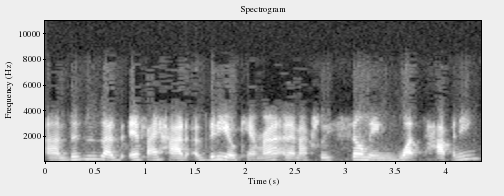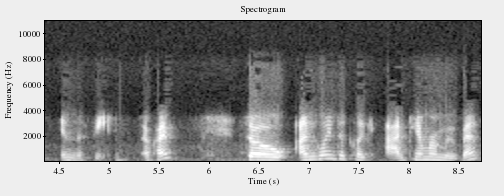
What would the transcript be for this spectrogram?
um, this is as if I had a video camera and I'm actually filming what's happening in the scene, okay? So I'm going to click add camera movement.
